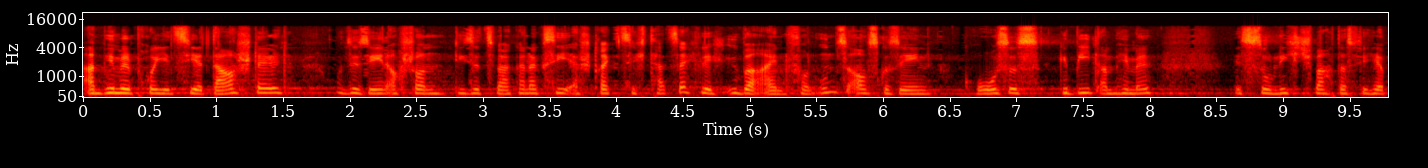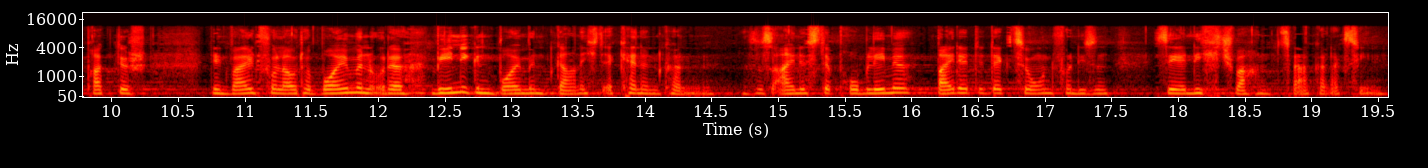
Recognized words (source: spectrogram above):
am Himmel projiziert darstellt. Und Sie sehen auch schon, diese Zwerggalaxie erstreckt sich tatsächlich über ein von uns aus gesehen großes Gebiet am Himmel, ist so lichtschwach, dass wir hier praktisch den Wald vor lauter Bäumen oder wenigen Bäumen gar nicht erkennen können. Das ist eines der Probleme bei der Detektion von diesen sehr lichtschwachen Zwerggalaxien.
